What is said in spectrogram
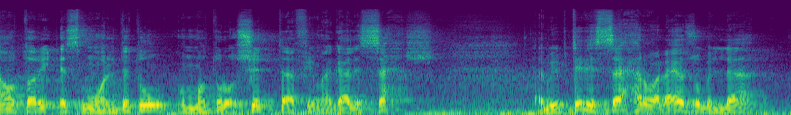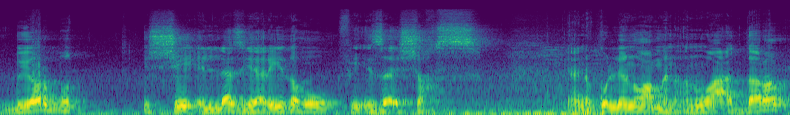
أو طريق اسم والدته هم طرق شتى في مجال السحر. بيبتدي الساحر والعياذ بالله بيربط الشيء الذي يريده في إيذاء الشخص. يعني كل نوع من أنواع الضرر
